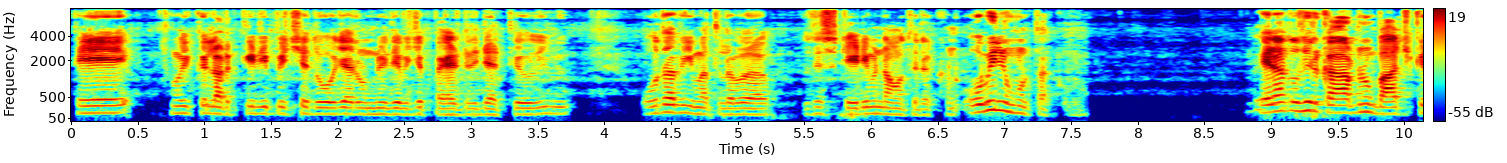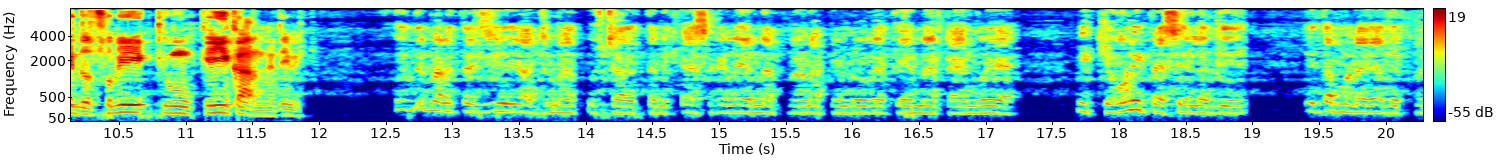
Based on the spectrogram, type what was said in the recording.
ਤੇ ਉਹ ਇੱਕ ਲੜਕੀ ਦੀ ਪਿੱਛੇ 2019 ਦੇ ਵਿੱਚ ਪੈਲਟ ਦੀ ਡੈਥ ਹੋਈ ਉਹਦੀ ਵੀ, ਉਹਦਾ ਵੀ ਮਤਲਬ ਤੁਸੀਂ ਸਟੇਡੀਅਮ ਨਾਂ ਤੇ ਰੱਖਣ, ਉਹ ਵੀ ਨਹੀਂ ਹੁਣ ਤੱਕ ਉਹ ਇਹਨਾਂ ਤੁਸੀਂ ਰਿਕਾਰਡ ਨੂੰ ਬਾਅਦ 'ਚ ਕੇ ਦੱਸੋ ਵੀ ਕਿਉਂ, ਕੀ ਕਾਰਨ ਇਹਦੇ ਵਿੱਚ? ਇਹਦੇ ਬਾਰੇ ਤਾਂ ਜੀ ਅੱਜ ਮੈਂ ਕੁਝ ਜ਼ਿਆਦਾ ਤਾਂ ਨਹੀਂ ਕਹਿ ਸਕਿਆ ਵੀ ਇੰਨਾ ਪੁਰਾਣਾ ਪਿੰਡ ਹੋ ਗਿਆ ਤੇ ਇੰਨਾ ਟਾਈਮ ਹੋਇਆ ਵੀ ਕਿਉਂ ਨਹੀਂ ਪੈਸੇ ਲੱਗੇ? ਇਹ ਤਾਂ ਮੜਾ ਜਿਹਾ ਦੇਖੋ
